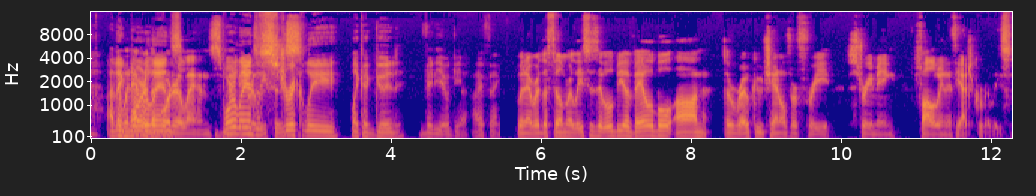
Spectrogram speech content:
I think Whenever Borderlands, the Borderlands Borderlands is strictly like a good video game. I think. whenever the film releases, it will be available on the Roku channel for free streaming following the theatrical release.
